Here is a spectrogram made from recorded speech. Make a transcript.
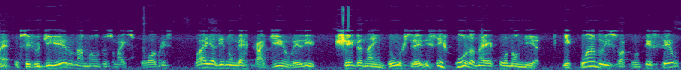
É? Ou seja, o dinheiro na mão dos mais pobres vai ali no mercadinho, ele chega na indústria, ele circula na economia. E quando isso aconteceu,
